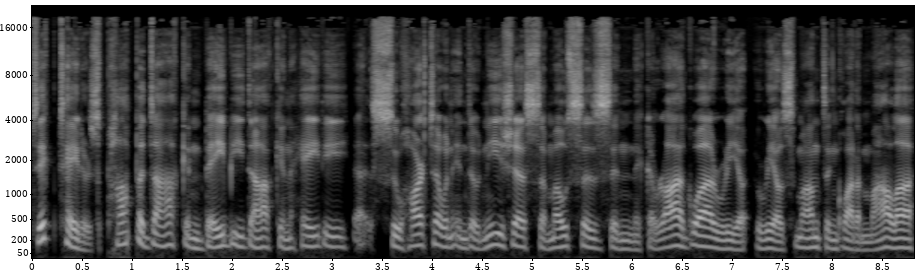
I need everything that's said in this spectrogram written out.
dictators, Papa Doc and Baby Doc in Haiti, uh, Suharto in Indonesia, Somozas in Nicaragua, Rio, Rios Montt in Guatemala,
